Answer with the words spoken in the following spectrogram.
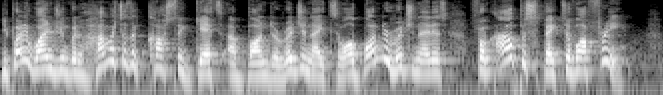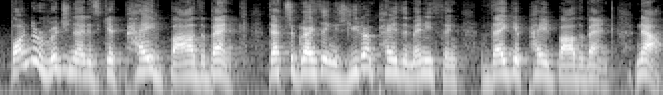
you're probably wondering, but how much does it cost to get a bond originator? Well, bond originators, from our perspective, are free. Bond originators get paid by the bank. That's the great thing is you don't pay them anything; they get paid by the bank. Now,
